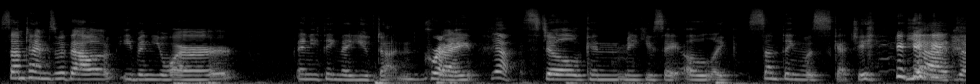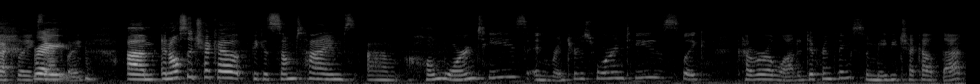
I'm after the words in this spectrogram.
Sometimes without even your anything that you've done. Correct. Right? yeah, Still can make you say, oh, like something was sketchy. yeah, exactly, Right. exactly. Um, and also check out because sometimes um, home warranties and renters warranties like cover a lot of different things. So maybe check out that.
